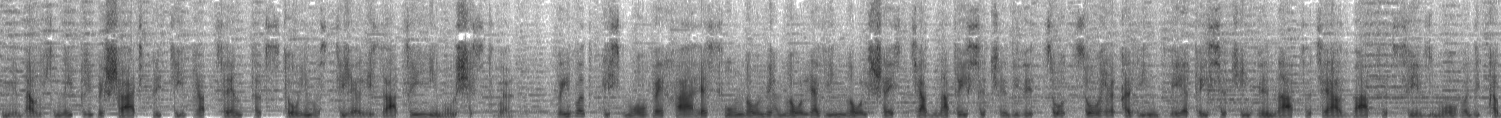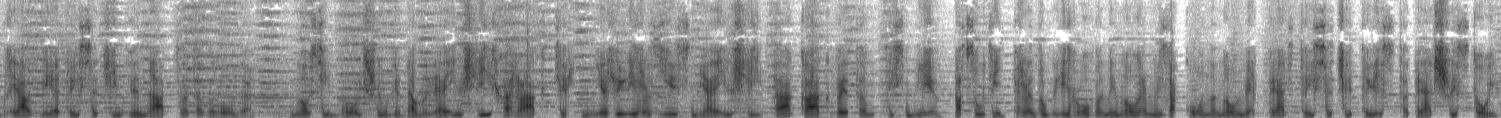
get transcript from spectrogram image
не должны превышать 5% стоимости реализации имущества. Вывод письмо ВХСУ номер 0106-1941-2012 от 27 декабря 2012 года. Носит больше уведомляющий характер, нежели разъясняющий, так как в этом письме, по сути, продублированы нормы закона номер 5405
